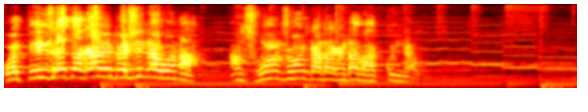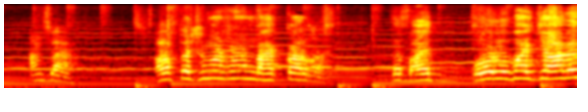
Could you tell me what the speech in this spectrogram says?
ও তিনশো টাকা আমি বেশি নেব না। আমি সমান সমান কাটা কাটা ভাগ করে নেব। আচ্ছা। অত তো সমান সমান ভাগ করবা। তো ভাই ওর উপায় কি হবে?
